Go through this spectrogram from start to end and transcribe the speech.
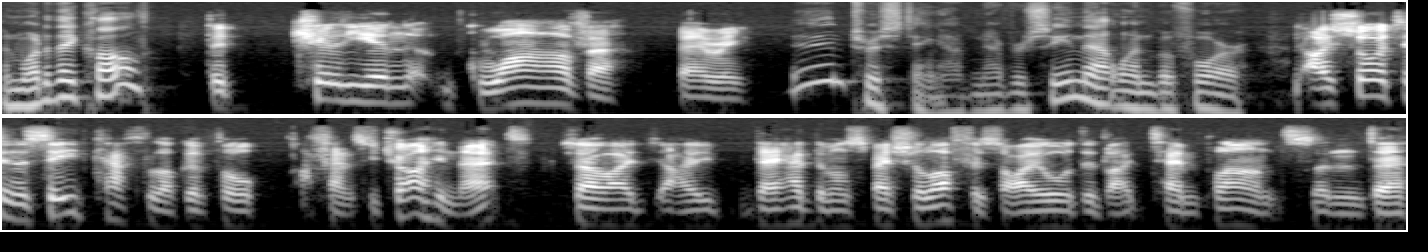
And what are they called? The Chilean guava berry. Interesting. I've never seen that one before. I saw it in the seed catalogue and thought, I fancy trying that. So I, I they had them on special offer, so I ordered like 10 plants and uh,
